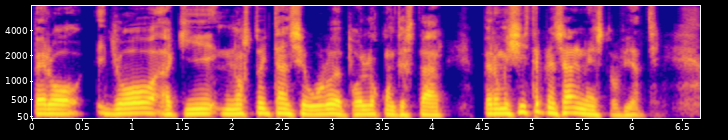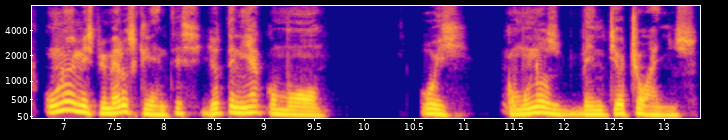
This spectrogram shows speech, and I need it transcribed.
pero yo aquí no estoy tan seguro de poderlo contestar. Pero me hiciste pensar en esto, fíjate. Uno de mis primeros clientes, yo tenía como, uy, como unos 28 años,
